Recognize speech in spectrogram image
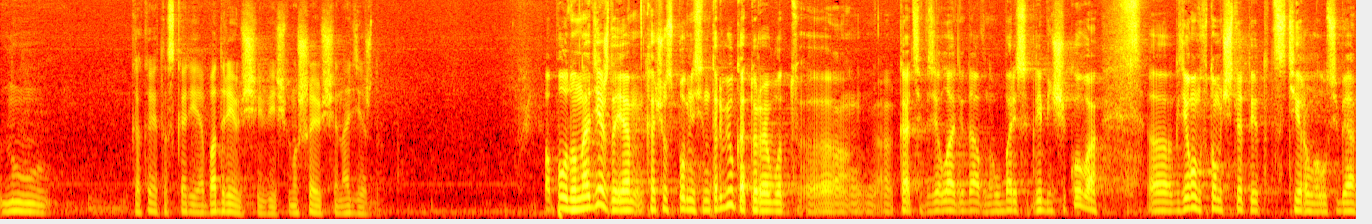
ну, какая-то скорее ободряющая вещь, внушающая надежду. По поводу надежды я хочу вспомнить интервью, которое вот э, Катя взяла недавно у Бориса Гребенщикова, э, где он в том числе ты это цитировал у себя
